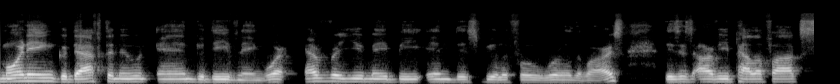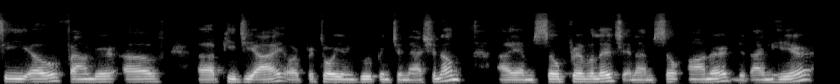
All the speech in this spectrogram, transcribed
morning, good afternoon, and good evening, wherever you may be in this beautiful world of ours. This is RV Palafox, CEO, founder of uh, PGI or Praetorian Group International. I am so privileged and I'm so honored that I'm here.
